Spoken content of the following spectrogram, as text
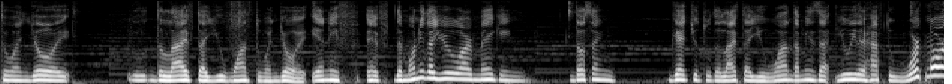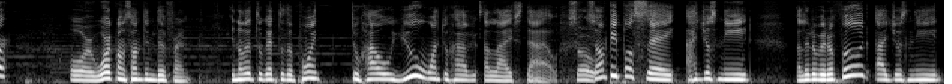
to enjoy the life that you want to enjoy. And if if the money that you are making doesn't get you to the life that you want, that means that you either have to work more or work on something different in order to get to the point to how you want to have a lifestyle. So Some people say, I just need a little bit of food. I just need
